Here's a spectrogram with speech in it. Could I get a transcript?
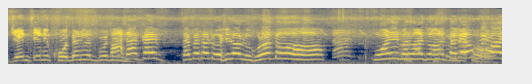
જેન તેની ખોદણીઓ જ ગોદી પાછા કઈ તમે તો ડોશીનો લુગડો તો પાણી ભરવા દો તમે શું કરવા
